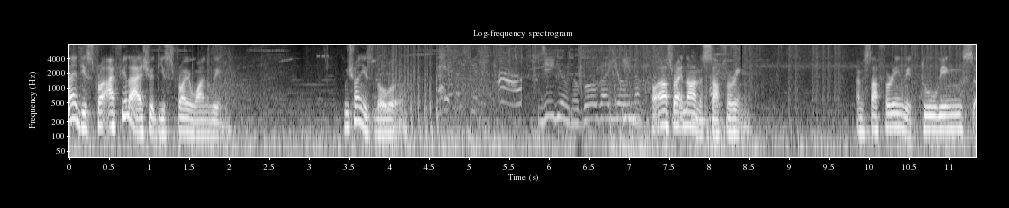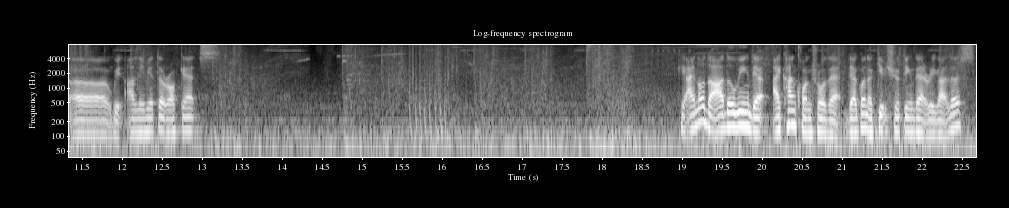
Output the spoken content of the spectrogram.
I destroy? I feel like I should destroy one wing. Which one is lower? Or else right now I'm suffering. I'm suffering with two wings uh, with unlimited rockets. Okay, I know the other wing I can't control that. They're gonna keep shooting that regardless.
